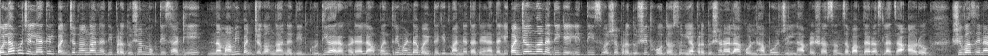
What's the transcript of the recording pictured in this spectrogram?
कोल्हापूर जिल्ह्यातील पंचगंगा नदी प्रदूषण मुक्तीसाठी नमामी पंचगंगा नदीत कृती आराखड्याला मंत्रिमंडळ बैठकीत मान्यता देण्यात आली. पंचगंगा नदी गेली तीस वर्ष प्रदूषित होत असून या प्रदूषणाला कोल्हापूर जिल्हा प्रशासन जबाबदार असल्याचा आरोप शिवसेना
